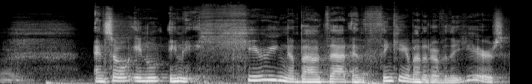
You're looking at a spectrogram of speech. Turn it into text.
Mm. And so, in in hearing about that and thinking about it over the years,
